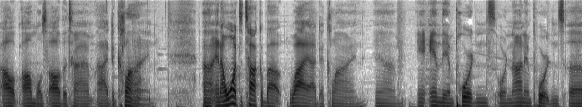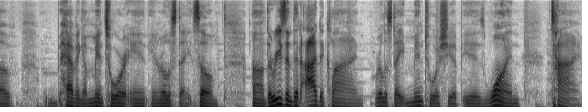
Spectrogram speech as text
all, almost all the time, I decline. Uh, and I want to talk about why I decline um, and, and, the importance or non importance of having a mentor in, in real estate. So, uh, the reason that I decline real estate mentorship is one, time.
